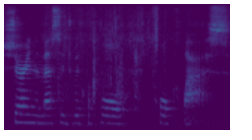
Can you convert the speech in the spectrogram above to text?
sharing the message with the whole, whole class.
